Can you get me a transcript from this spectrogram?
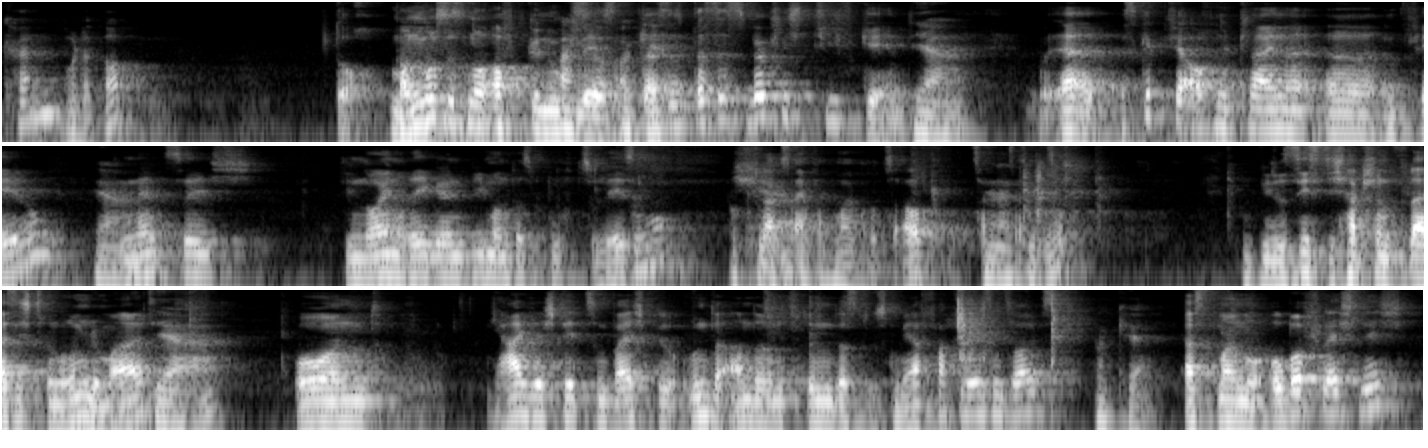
können, oder doch? Doch, man muss es nur oft genug so, lesen. okay. Das, ist, das ist wirklich tiefgehend. Ja. Es gibt ja auch eine kleine äh, Empfehlung, Ja. die nennt sich die neuen Regeln, wie man das Buch zu lesen hat. Ich Okay. schlage es einfach mal kurz auf. Zack, Ja, zack, natürlich. zack. Und wie du siehst, ich habe schon fleißig drin rumgemalt. Ja. Und ja, hier steht zum Beispiel unter anderem drin, dass du es mehrfach lesen sollst. Okay. Erstmal nur oberflächlich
